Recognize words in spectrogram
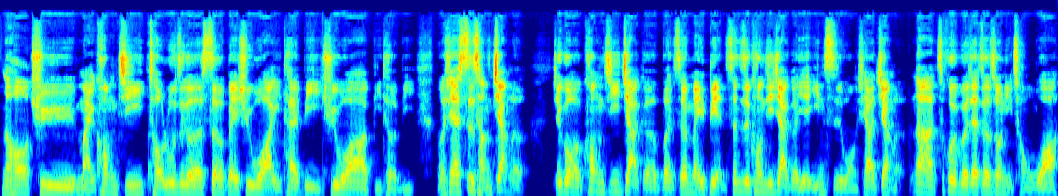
然后去买矿机，投入这个设备去挖以太币，去挖比特币。然后现在市场降了。结果矿机价格本身没变，甚至矿机价格也因此往下降了。那会不会在这个时候你重挖？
